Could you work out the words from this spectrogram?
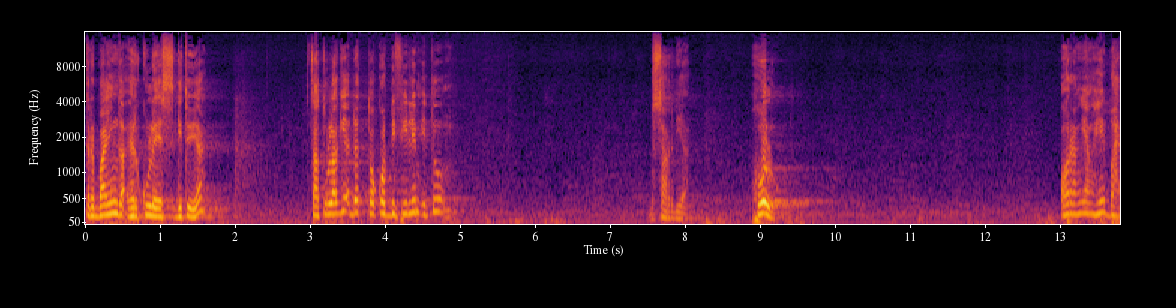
Terbayang nggak Hercules gitu ya? Satu lagi ada tokoh di film itu besar dia. Hulk. Orang yang hebat.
